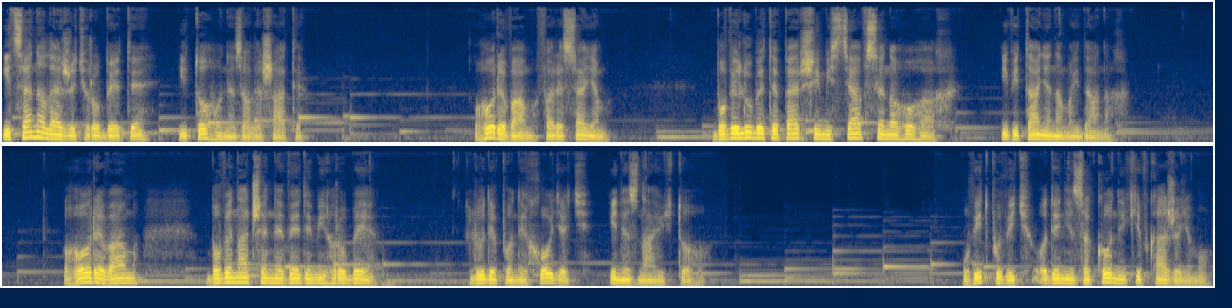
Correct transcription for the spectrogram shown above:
І це належить робити, і того не залишати. Горе вам, фарисеям, бо ви любите перші місця в синагогах і вітання на майданах. Горе вам, бо ви наче невидимі гроби, люди по них ходять і не знають того. У відповідь один із законників каже йому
